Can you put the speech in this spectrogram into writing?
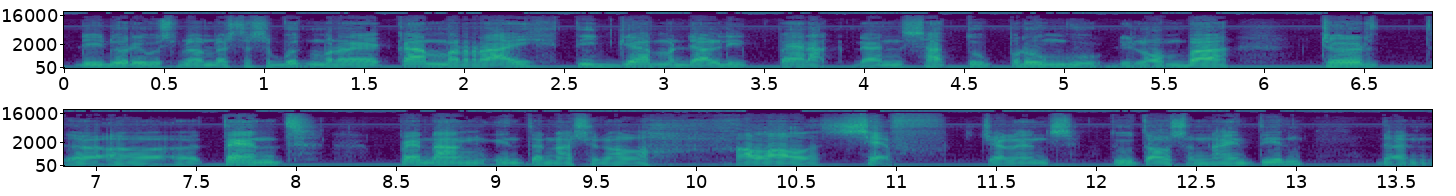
di 2019 tersebut mereka meraih tiga medali perak dan satu perunggu di lomba third uh, uh, 10th Penang International Halal Chef Challenge 2019 dan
